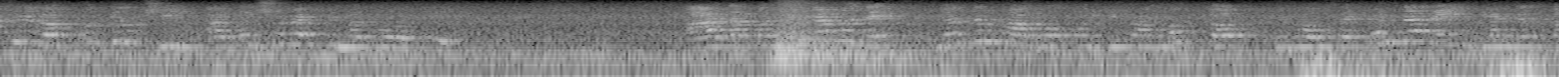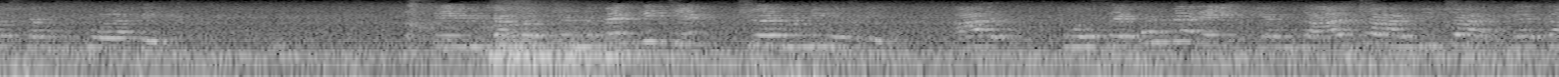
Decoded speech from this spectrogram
समाजसेवक उद्योगशील आदर्श व्यक्तिमत्व होते. आज आपण त्यामध्ये नंतर मागव गोष्टी सांगतो ते भाऊसाहेब भंडारे यांच्या कष्टाचं फळ आहे. ते विटा प्रचंड बँकेचे चेअरमन होते. आज भाऊसाहेब भंडारे यांचा आचार विचार याचा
